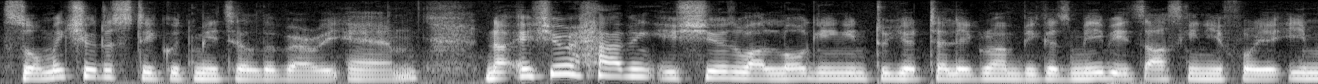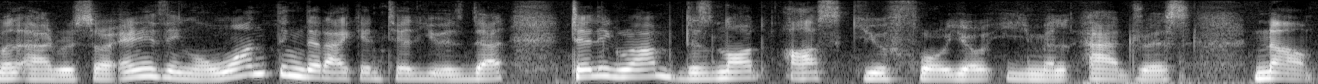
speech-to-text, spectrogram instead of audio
So make sure to stick with me till the very end. Now, if you're having issues while logging into your Telegram because maybe it's asking you for your email address or anything, one thing that I can tell you is that Telegram does not ask you for your email address. Now,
